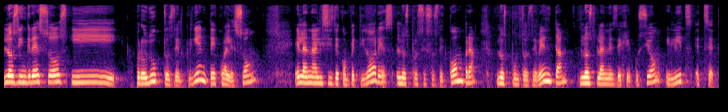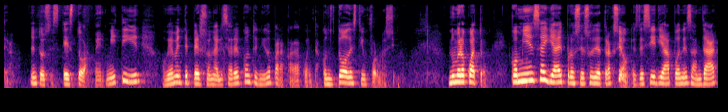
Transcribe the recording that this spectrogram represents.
los ingresos y productos del cliente, cuáles son, el análisis de competidores, los procesos de compra, los puntos de venta, los planes de ejecución y leads, etc. Entonces, esto va a permitir Obviamente personalizar el contenido para cada cuenta con toda esta información. Número cuatro, comienza ya el proceso de atracción, es decir, ya pones a andar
